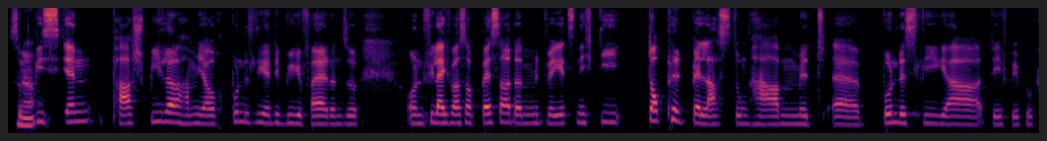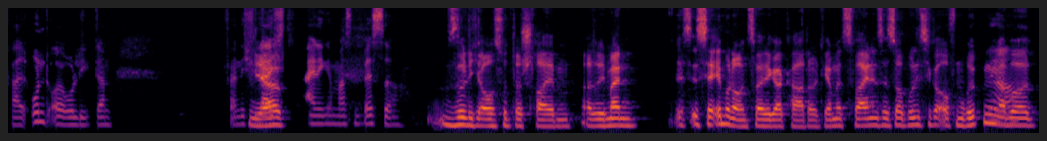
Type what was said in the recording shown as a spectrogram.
so ein bisschen. Ein paar Spieler haben ja auch Bundesliga-Debüt gefeiert und so. Und vielleicht war es auch besser, damit wir jetzt nicht die Doppelbelastung haben mit äh, Bundesliga, DFB-Pokal und Euroleague. Dann fand ich vielleicht ja, einigermaßen besser. Würde ich auch so unterschreiben. Also ich meine, es ist ja immer noch ein zweitiger Kader. Die haben jetzt zwar eine Saison Bundesliga auf dem Rücken, ja. aber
